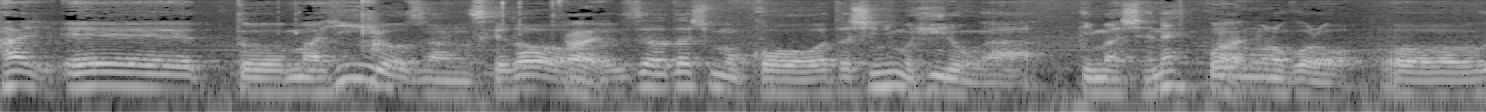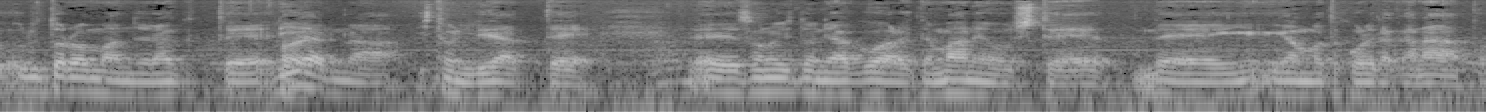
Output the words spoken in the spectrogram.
はいえー、っとまあヒーローズなんですけど、はい、実は私もこう私にもヒーローがいましてね子供の頃、はい、ウルトラマンじゃなくてリアルな人に出会って、でその人に憧れて真似をしてで頑張ってこれだかなと。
